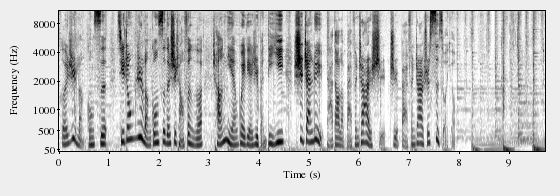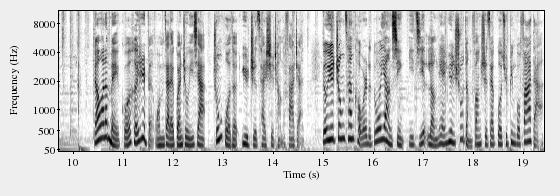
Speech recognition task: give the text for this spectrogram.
和日冷公司，其中日冷公司的市场份额常年位列日本第一，市占率达到了百分之二十至百分之二十四左右。聊完了美国和日本，我们再来关注一下中国的预制菜市场的发展。由于中餐口味的多样性以及冷链运输等方式在过去并不发达，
